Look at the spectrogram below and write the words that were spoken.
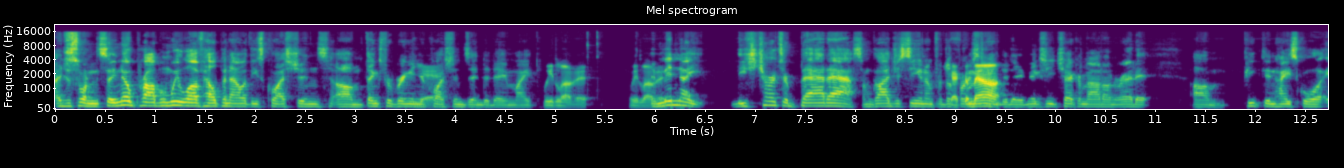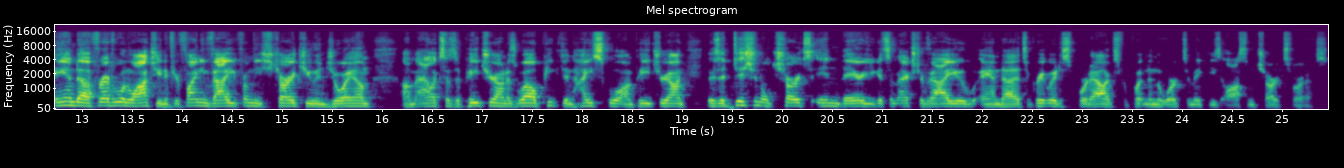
I just wanted to say, no problem. We love helping out with these questions. Um, thanks for bringing yeah. your questions in today, Mike. We love it. We love At it. Midnight, these charts are badass. I'm glad you're seeing them for the check first time today. Make sure you check them out on Reddit. Um, peaked in high school. And uh, for everyone watching, if you're finding value from these charts, you enjoy them. Um, Alex has a Patreon as well, peaked in high school on Patreon. There's additional charts in there. You get some extra value, and uh, it's a great way to support Alex for putting in the work to make these awesome charts for us.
